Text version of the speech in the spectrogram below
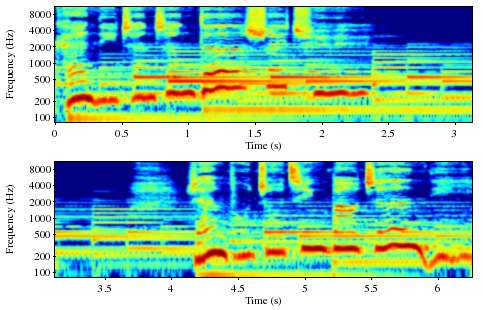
看你沉沉的睡去，忍不住紧抱着你，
